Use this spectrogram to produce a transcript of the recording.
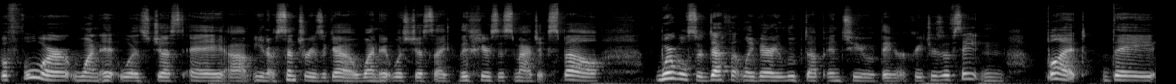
Before, when it was just a, um, you know, centuries ago, when it was just like, this, here's this magic spell, werewolves are definitely very looped up into they are creatures of Satan, but they,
